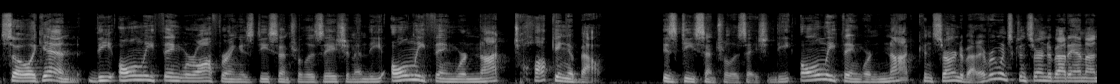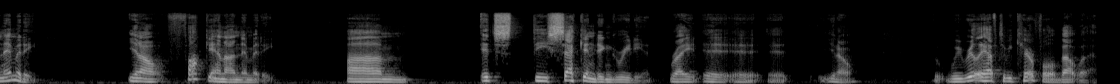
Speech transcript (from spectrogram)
so again, the only thing we're offering is decentralization, and the only thing we're not talking about is decentralization. The only thing we're not concerned about. Everyone's concerned about anonymity. You know, fuck anonymity. Um, it's the second ingredient right? It, it, it, you know, we really have to be careful about that.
